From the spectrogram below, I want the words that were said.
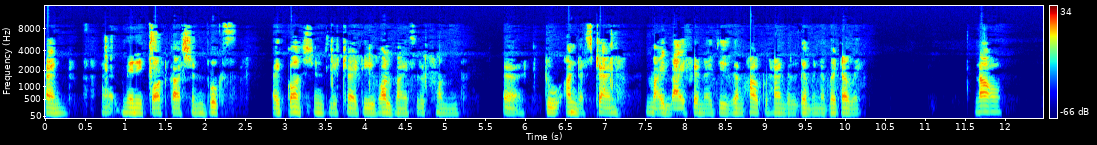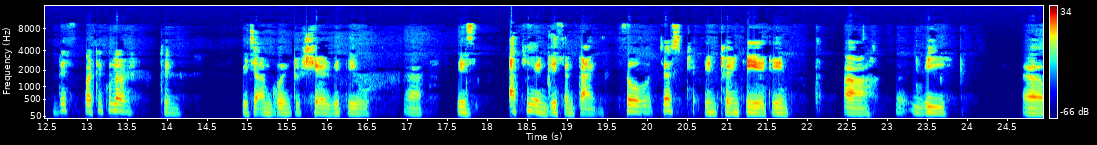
and uh, many podcasts and books. I constantly try to evolve myself from uh, to understand my life energies and how to handle them in a better way. Now, this particular thing which I'm going to share with you uh, is actually in recent times. So, just in 2018, uh, we uh,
